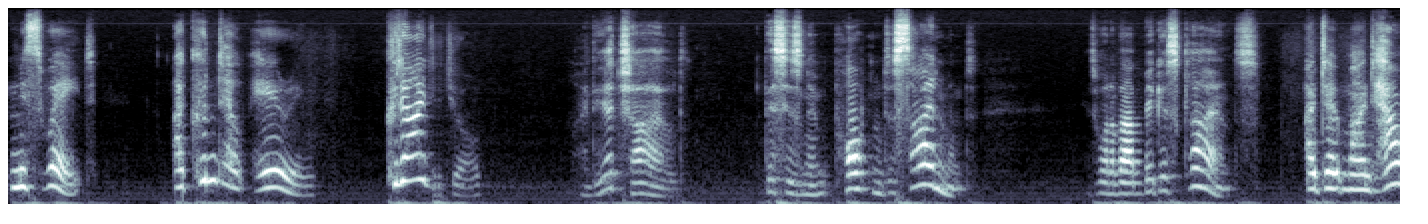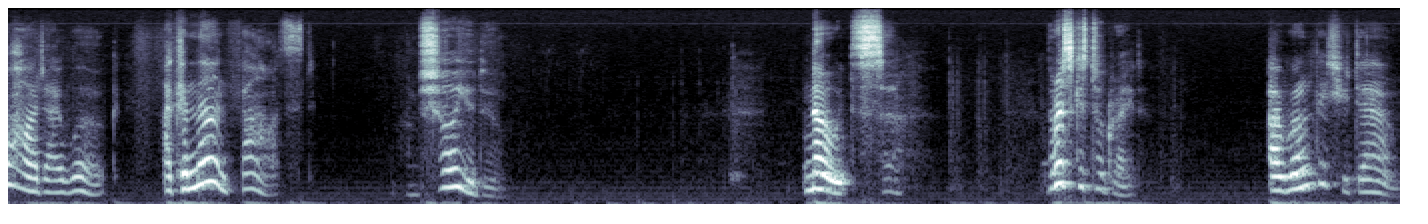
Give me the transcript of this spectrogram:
Miss Waite, I couldn't help hearing. Could I do the job? My dear child, this is an important assignment. He's one of our biggest clients. I don't mind how hard I work. I can learn fast. I'm sure you do. No, it's. Uh, the risk is too great. I won't let you down.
